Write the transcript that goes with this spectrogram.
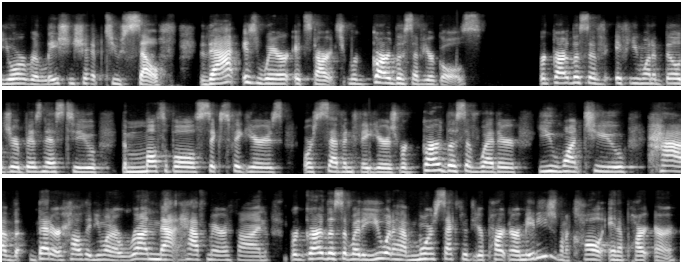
your relationship to self? That is where it starts, regardless of your goals regardless of if you want to build your business to the multiple six figures or seven figures, regardless of whether you want to have better health and you want to run that half marathon, regardless of whether you want to have more sex with your partner, or maybe you just want to call in a partner,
